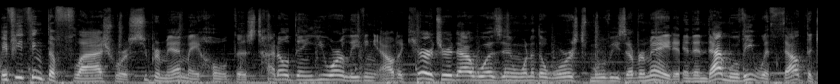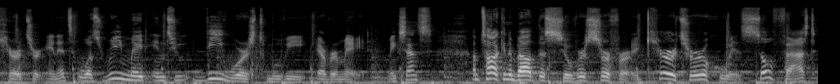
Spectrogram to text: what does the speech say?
If you think The Flash or Superman may hold this title, then you are leaving out a character that was in one of the worst movies ever made. And then that movie, without the character in it, was remade into the worst movie ever made. Make sense? I'm talking about the Silver Surfer, a character who is so fast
